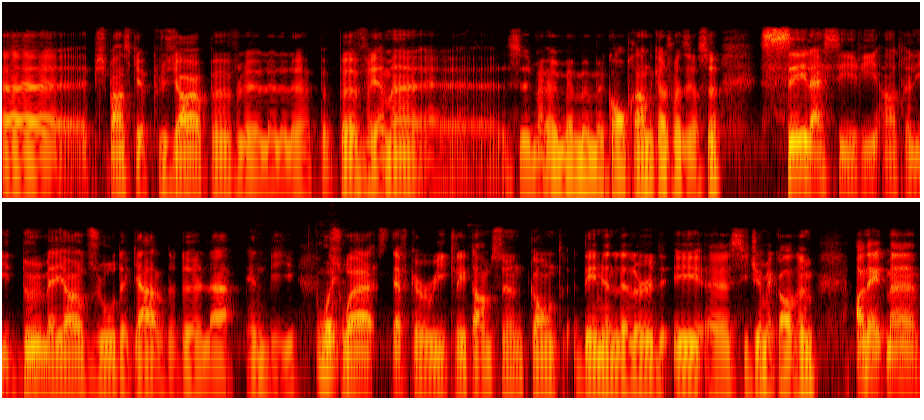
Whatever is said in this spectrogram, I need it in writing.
euh, puis je pense que plusieurs peuvent le, le- le- le- pe- peuvent vraiment euh, me, me- me- comprendre quand je vais dire ça. C'est la série entre les deux meilleurs duos de garde de la NBA. oui. Soit Steph Curry, Klay Thompson contre Damian Lillard et euh, CJ McCollum. Honnêtement,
